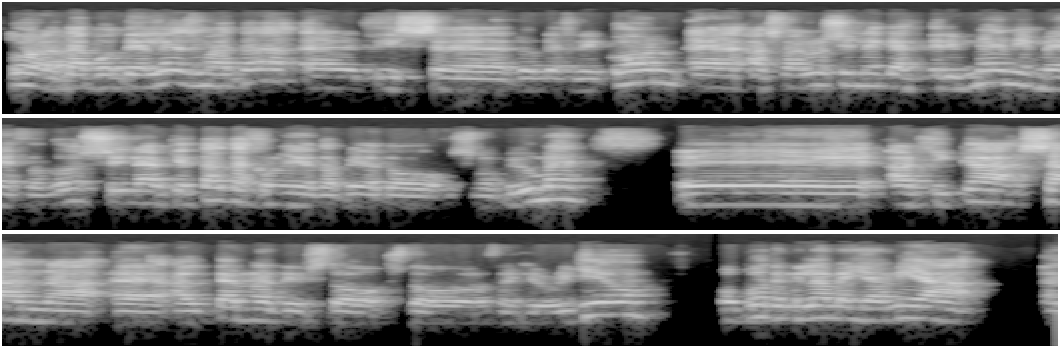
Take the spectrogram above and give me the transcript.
Τώρα, τα αποτελέσματα ε, της, ε, των τεχνικών ε, ασφαλώς είναι εγκαθιδρυμένη μέθοδος, είναι αρκετά τα χρόνια τα οποία το χρησιμοποιούμε, ε, αρχικά σαν ε, alternative στο, στο, στο χειρουργείο, οπότε μιλάμε για μία ε,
